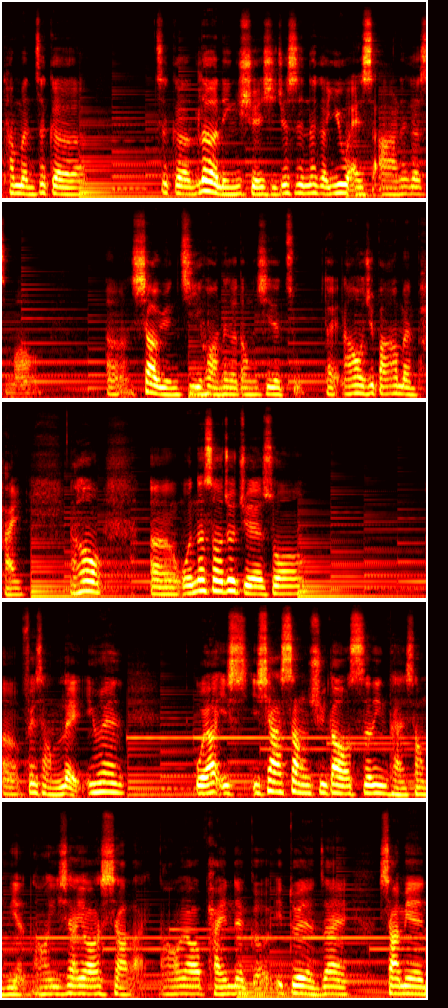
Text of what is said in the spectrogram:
他们这个这个乐龄学习，就是那个 USR 那个什么。呃，校园计划那个东西的组，对，然后我去帮他们拍，然后，呃，我那时候就觉得说，呃，非常累，因为我要一一下上去到司令台上面，然后一下又要下来，然后要拍那个一堆人在下面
